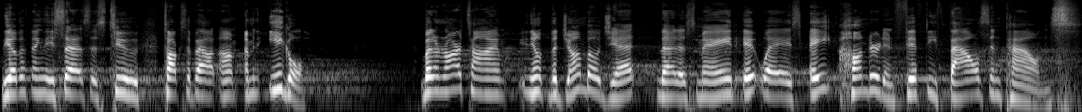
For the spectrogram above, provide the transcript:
The other thing that he says is too, talks about, um, I'm an eagle. But in our time, you know, the jumbo jet that is made, it weighs 850,000 pounds.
